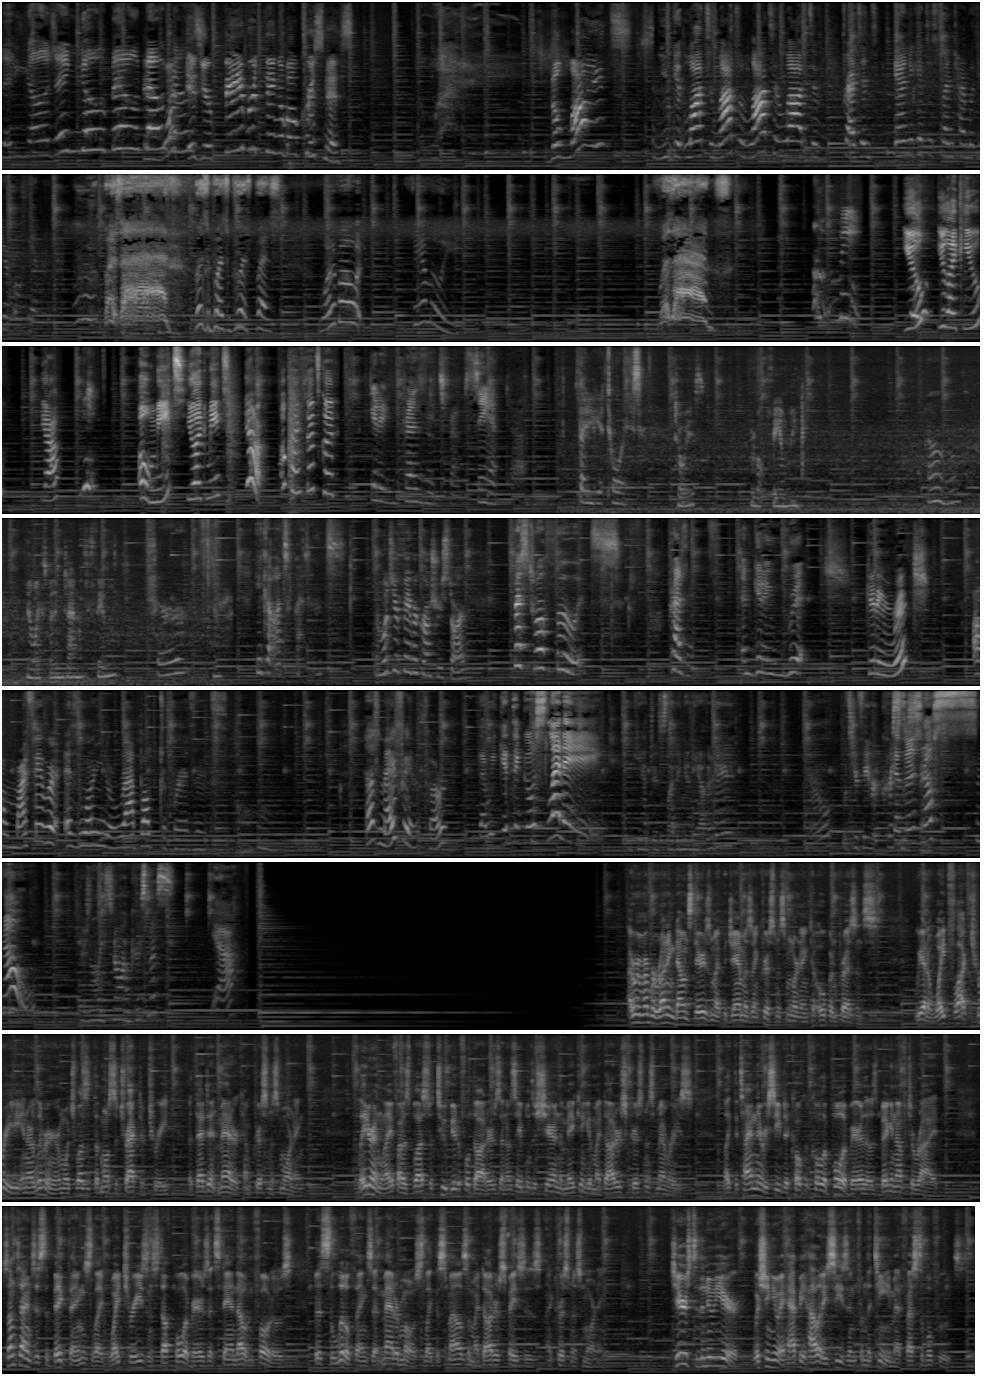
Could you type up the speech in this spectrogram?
Jingle, jingle, bell, And bell, what bell. is your favorite thing about Christmas? The lights. You get lots and lots and lots and lots of presents, and you get to spend time with your whole family. Presents! Present, present, present, present. What about family? Presents! Oh, me! You? You like you? Yeah? Me! Oh, meat? You like meat? Yeah. Okay, that's good. Getting presents from Santa. So you get toys. Toys. What about family? Oh, You like spending time with your family? sure. You got lots of presents. And what's your favorite grocery store? Festival foods. Presents. And getting rich. Getting rich? Um, my favorite is when you wrap up the presents. That's my favorite part. Then we get to go sledding. You can't do sledding any other day? No. What's your favorite Christmas Because there's thing? no snow. There's only snow on Christmas? Yeah. I remember running downstairs in my pajamas on Christmas morning to open presents. We had a white flock tree in our living room, which wasn't the most attractive tree, but that didn't matter come Christmas morning. Later in life, I was blessed with two beautiful daughters, and I was able to share in the making of my daughters' Christmas memories, like the time they received a Coca Cola polar bear that was big enough to ride. Sometimes it's the big things, like white trees and stuffed polar bears, that stand out in photos, but it's the little things that matter most, like the smiles on my daughters' faces on Christmas morning. Cheers to the new year. Wishing you a happy holiday season from the team at Festival Foods.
